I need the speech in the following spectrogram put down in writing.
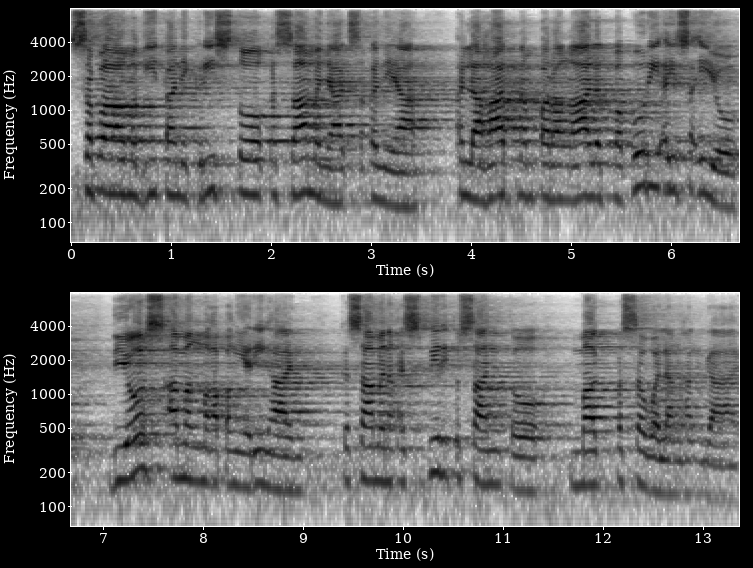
Sa pamagitan ni Kristo, kasama niya at sa Kanya, ang lahat ng parangal at papuri ay sa iyo, Diyos amang makapangyarihan, kasama ng Espiritu Santo, magpasawalang hanggan.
